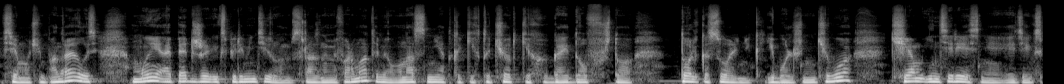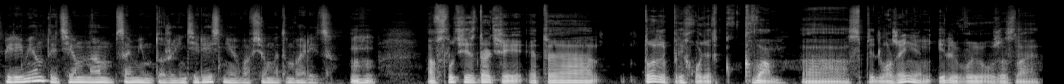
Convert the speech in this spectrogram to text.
всем очень понравилось. Мы, опять же, экспериментируем с разными форматами. У нас нет каких-то четких гайдов, что только сольник и больше ничего. Чем интереснее эти эксперименты, тем нам самим тоже интереснее во всем этом вариться. Угу. А в случае с дачей это тоже приходят к вам э, с предложением, или вы уже знаете,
